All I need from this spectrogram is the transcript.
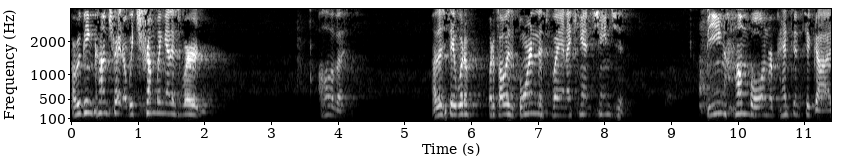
Are we being contrite? Are we trembling at His word? All of us. Others say, what if, what if I was born this way and I can't change it? Being humble and repentant to God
